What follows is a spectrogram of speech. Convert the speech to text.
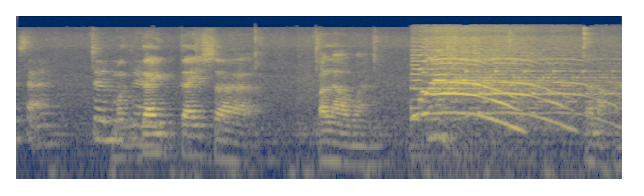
Saan? Saan Mag-dive tayo sa Palawan. Sama ka.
